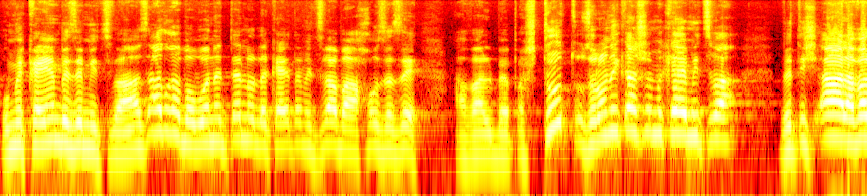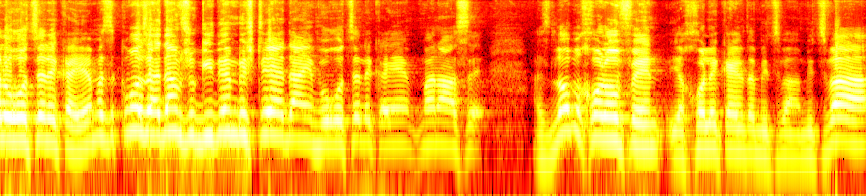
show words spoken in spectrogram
הוא מקיים בזה מצווה, אז אדרבה, בוא ניתן לו לקיים את המצווה באחוז הזה. אבל בפשטות, זה לא נקרא שהוא מקיים מצווה. ותשאל, אבל הוא רוצה לקיים, אז כמו זה אדם שהוא גידם בשתי ידיים והוא רוצה לקיים, מה נעשה? אז לא בכל אופן יכול לקיים את המצווה. המצווה,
